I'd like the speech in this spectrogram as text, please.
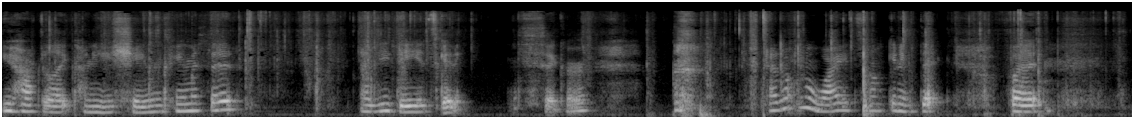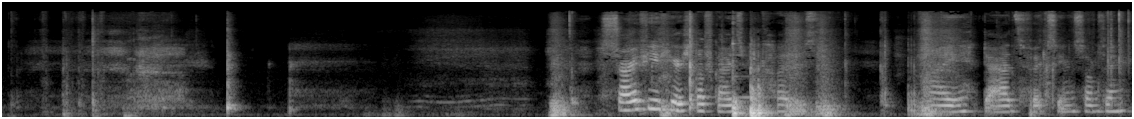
you have to like kind of use shaving cream with it. As you see, it's getting thicker. I don't know why it's not getting thick, but Sorry if you hear stuff, guys, because my dad's fixing something.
